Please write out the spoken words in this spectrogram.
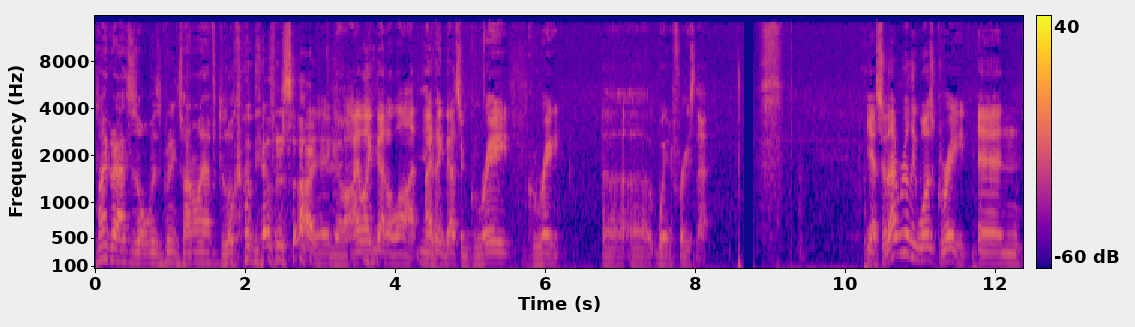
My grass is always green, so I don't have to look on the other side. There you go. I like that a lot. Yeah. I think that's a great, great uh, uh, way to phrase that. Yeah, so that really was great, and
